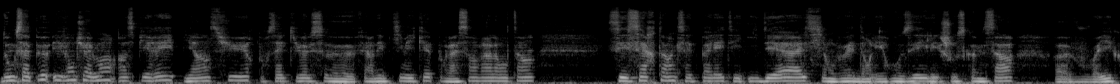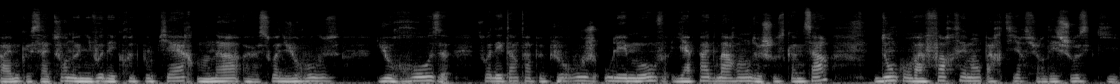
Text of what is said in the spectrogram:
Donc ça peut éventuellement inspirer, bien sûr, pour celles qui veulent se faire des petits make-up pour la Saint-Valentin. C'est certain que cette palette est idéale si on veut être dans les rosés, les choses comme ça. Euh, vous voyez quand même que ça tourne au niveau des creux de paupières. On a soit du rose, du rose, soit des teintes un peu plus rouges ou les mauves. Il n'y a pas de marron, de choses comme ça. Donc on va forcément partir sur des choses qui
